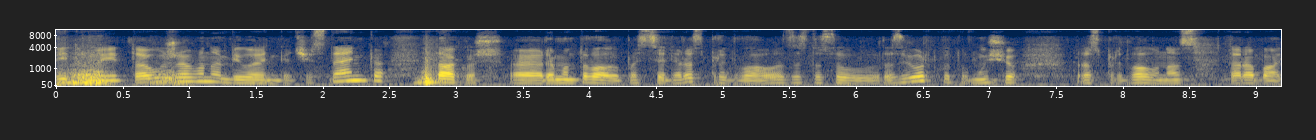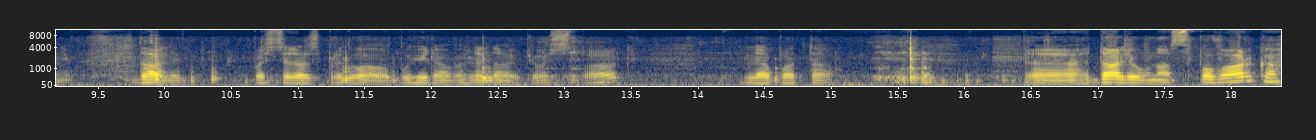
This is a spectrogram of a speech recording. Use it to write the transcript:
Відмита вже вона, біленька, чистенька. Також е, ремонтували постіль розпредвала, застосовували розвертку, тому що розпредвал у нас тарабанів. Далі постіль розпредвала бугіля виглядають ось так. Ляпота. Е, Далі у нас поварка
